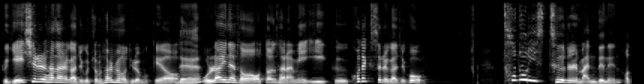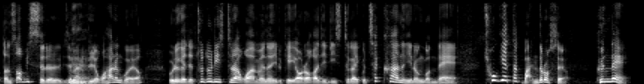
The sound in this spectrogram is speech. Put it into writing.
그 예시를 하나를 가지고 좀 설명을 드려볼게요. 네. 온라인에서 어떤 사람이 이 그 코덱스를 가지고 투두리스트를 만드는 어떤 서비스를 이제 네. 만들려고 하는 거예요. 우리가 이제 투두리스트라고 하면은 이렇게 여러 가지 리스트가 있고 체크하는 이런 건데 초기에 딱 만들었어요. 근데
